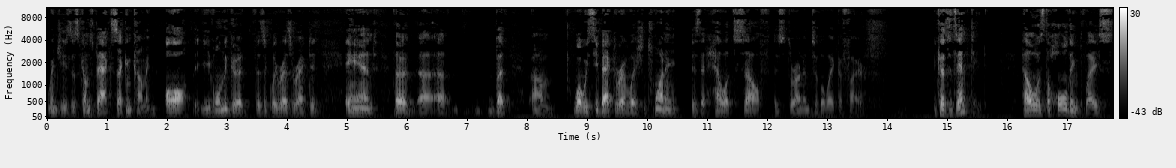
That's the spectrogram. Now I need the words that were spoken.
when Jesus comes back, second coming, all, the evil and the good, physically resurrected, and the, uh, uh, but um, what we see back to Revelation 20 is that hell itself is thrown into the lake of fire because it's emptied. Hell was the holding place,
